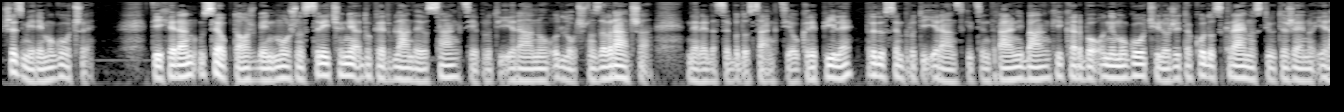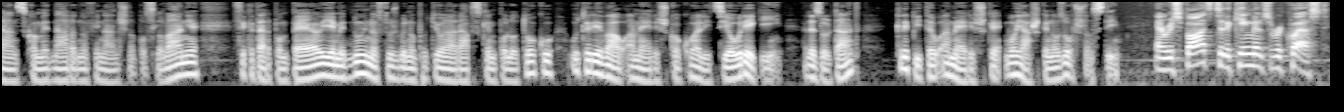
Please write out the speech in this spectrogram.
še zmeraj mogoče. Teheran vse obtožbe in možnost srečanja, dokler vladajo sankcije proti Iranu, odločno zavrača. Ne le, da se bodo sankcije okrepile, predvsem proti iranski centralni banki, kar bo onemogočilo že tako do skrajnosti oteženo iransko mednarodno finančno poslovanje, sekretar Pompeo je med nujno službeno potjo na arabskem polotoku utrjeval ameriško koalicijo v regiji. Rezultat? Krepitev ameriške vojaške navzočnosti. In response to the kingdom's request,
